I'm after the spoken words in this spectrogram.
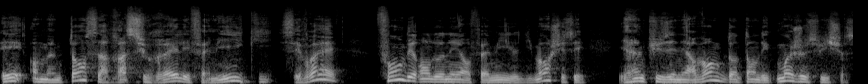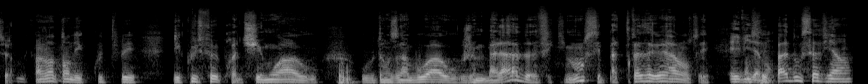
Et en même temps, ça rassurerait les familles qui, c'est vrai, font des randonnées en famille le dimanche. Et il n'y a rien de plus énervant que d'entendre des... Moi, je suis chasseur. Mais quand j'entends des coups de feu, des coups de feu près de chez moi ou, ou dans un bois où je me balade, effectivement, c'est pas très agréable. On sait, Évidemment. On sait pas d'où ça vient.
